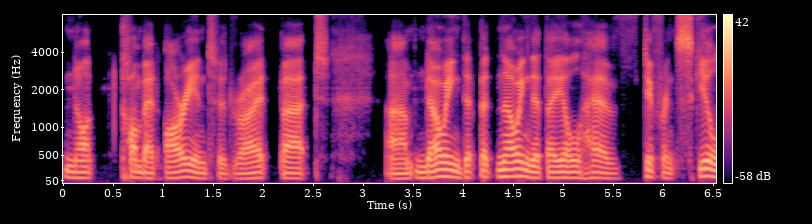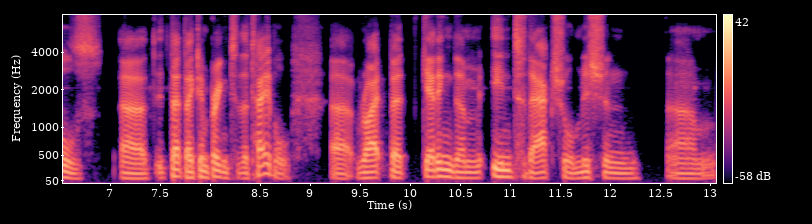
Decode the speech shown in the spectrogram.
not combat oriented, right? But um, knowing that, but knowing that they all have different skills uh, that they can bring to the table, uh, right? But getting them into the actual mission um,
